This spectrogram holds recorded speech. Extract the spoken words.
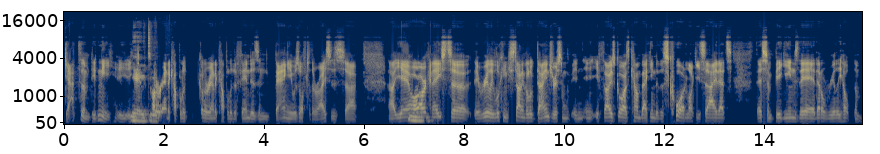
gapped them, didn't he? He, yeah, he got around a couple of got around a couple of defenders, and bang, he was off to the races. So, uh, yeah, mm. I reckon East uh, they're really looking starting to look dangerous, and, and, and, if those guys come back into the squad, like you say, that's there's some big ins there that'll really help them.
